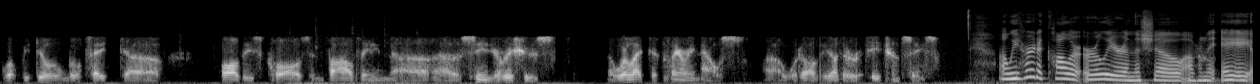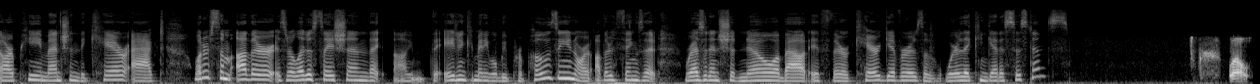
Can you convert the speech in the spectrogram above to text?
what we do, and we'll take uh, all these calls involving uh, uh, senior issues. We're like a clearinghouse uh, with all the other agencies. Uh, we heard a caller earlier in the show uh, from the AARP mention the CARE Act. What are some other, is there legislation that um, the Aging Committee will be proposing or other things that residents should know about if they're caregivers of where they can get assistance? Well,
